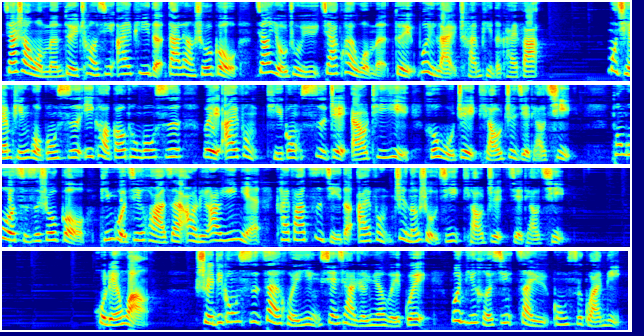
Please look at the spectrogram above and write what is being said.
加上我们对创新 IP 的大量收购，将有助于加快我们对未来产品的开发。目前，苹果公司依靠高通公司为 iPhone 提供 4G LTE 和 5G 调制解调器。”通过此次收购，苹果计划在二零二一年开发自己的 iPhone 智能手机调制解调器。互联网，水滴公司再回应线下人员违规问题，核心在于公司管理。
